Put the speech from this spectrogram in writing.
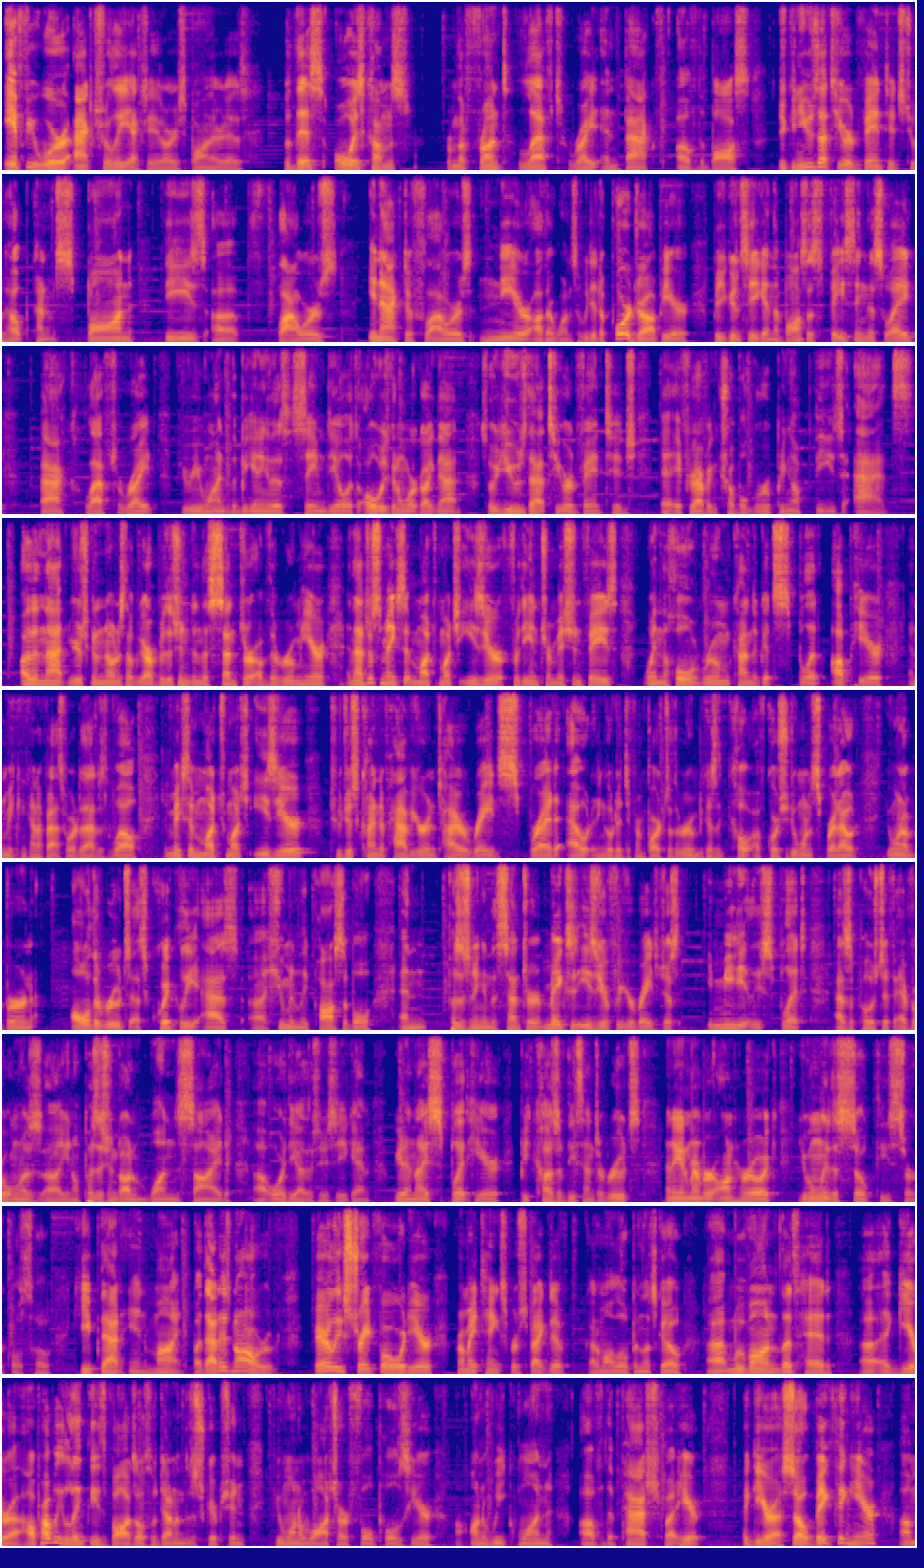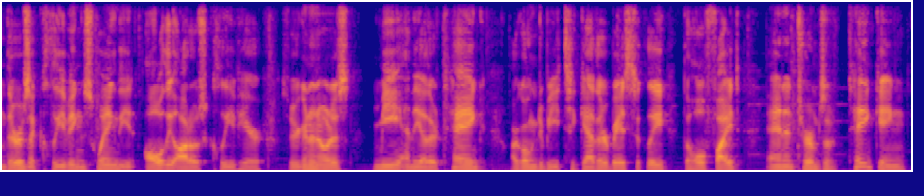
If you were actually, actually it already spawned, there it is. So this always comes from the front, left, right, and back of the boss. So You can use that to your advantage to help kind of spawn these uh, flowers, inactive flowers, near other ones. So we did a poor job here, but you can see again, the boss is facing this way, back, left, right. If you rewind to the beginning of this, same deal. It's always going to work like that. So use that to your advantage uh, if you're having trouble grouping up these ads. Other than that, you're just going to notice that we are positioned in the center of the room here, and that just makes it much, much easier for the intermission phase when the whole room kind of gets split up here, and we can kind of fast forward to that as well. It makes it much, much easier to just kind of have your entire raid spread out and go to different parts of the room, because of course you do want to spread out. You want to burn all the roots as quickly as uh, humanly possible, and positioning in the center makes it easier for your raid to just immediately split as opposed to if everyone was uh, you know positioned on one side uh, or the other. So you see again we get a nice split here because of these center roots. And again remember on heroic you only just soak these circles. So keep that in mind. But that is Gnarlroot. Fairly straightforward here from a tank's perspective. Got them all open. Let's go. Uh, move on. Let's head uh, Igira. I'll probably link these VODs also down in the description if you want to watch our full pulls here on week one of the patch. But here, Igira. So big thing here, um, there is a cleaving swing. The all the autos cleave here. So you're gonna notice me and the other tank are going to be together basically the whole fight. And in terms of tanking,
